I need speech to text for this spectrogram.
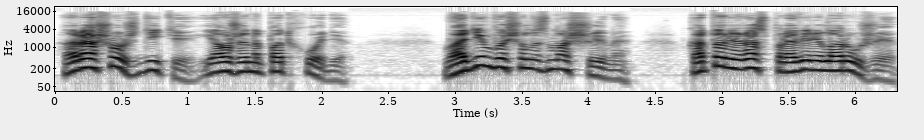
«Хорошо, ждите, я уже на подходе». Вадим вышел из машины. В который раз проверил оружие.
